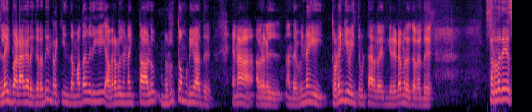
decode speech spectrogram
நிலைப்பாடாக இருக்கிறது. இன்றைக்கு இந்த மதவெறியை அவர்கள் நினைத்தாலும் நிறுத்த முடியாது. ஏன்னா அவர்கள் அந்த வினையை தொடங்கி வைத்து விட்டார்கள் என்கிற இடம் இருக்கிறது. சர்வதேச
